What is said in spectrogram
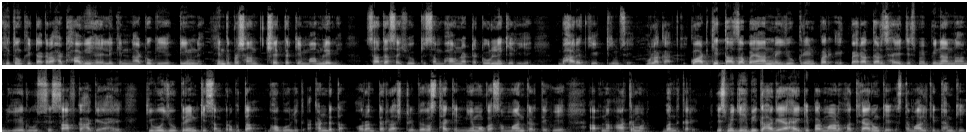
हितों की टकराहट हावी है, लेकिन नाटो की एक टीम ने हिंद प्रशांत क्षेत्र के मामले में ज़्यादा सहयोग की संभावना टटोलने के लिए भारत की एक टीम से मुलाकात की। क्वाड के ताज़ा बयान में यूक्रेन पर एक पैरा दर्ज है, जिसमें बिना नाम लिए रूस से साफ़ कहा गया है कि वो यूक्रेन की संप्रभुता, भौगोलिक अखंडता और अंतर्राष्ट्रीय व्यवस्था के नियमों का सम्मान करते हुए अपना आक्रमण बंद करे। इसमें यह भी कहा गया है कि परमाणु हथियारों के इस्तेमाल की धमकी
